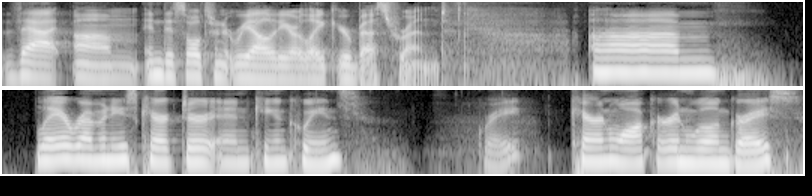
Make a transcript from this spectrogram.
that um, in this alternate reality are like your best friend. Um, Leah Remini's character in King of Queens, Great, Karen Walker and Will and Grace.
